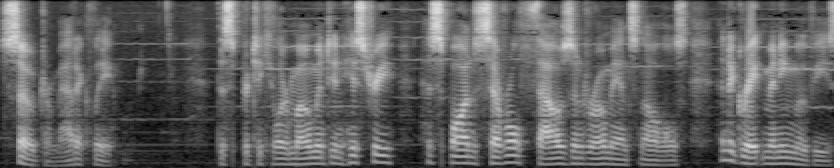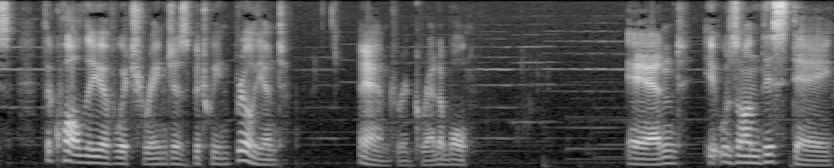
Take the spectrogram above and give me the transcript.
so dramatically. This particular moment in history has spawned several thousand romance novels and a great many movies, the quality of which ranges between brilliant and regrettable. And it was on this day,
